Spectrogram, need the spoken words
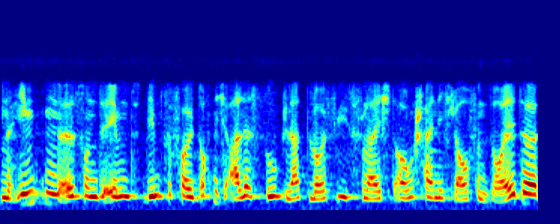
ein Hinken ist und eben demzufolge doch nicht alles so glatt läuft, wie es vielleicht augenscheinlich laufen sollte.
